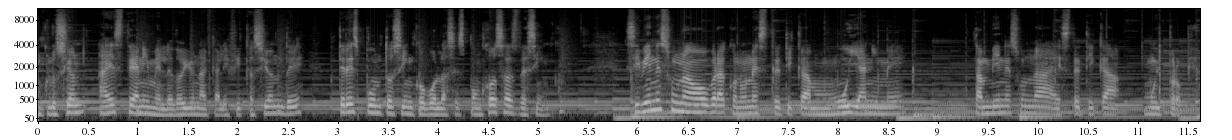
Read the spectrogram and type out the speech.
Conclusión, a este anime le doy una calificación de 3.5 bolas esponjosas de 5. Si bien es una obra con una estética muy anime, también es una estética muy propia.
